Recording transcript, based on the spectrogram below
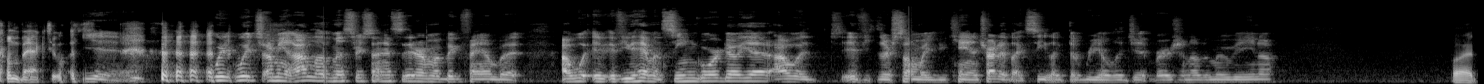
come back to us. yeah. which, which I mean, I love Mystery Science Theater. I'm a big fan, but I would if, if you haven't seen Gorgo yet, I would if there's some way you can try to like see like the real legit version of the movie. You know. But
